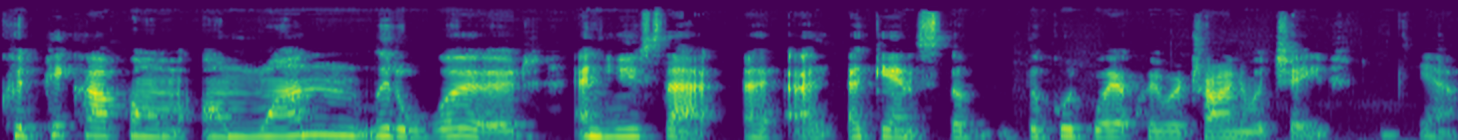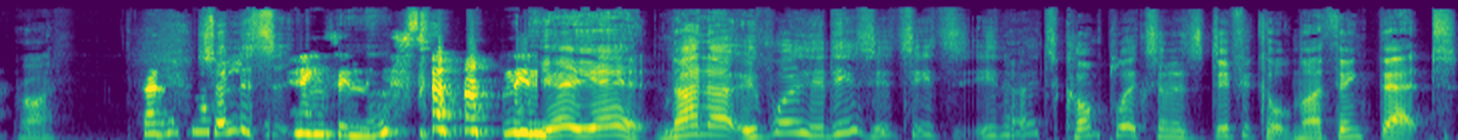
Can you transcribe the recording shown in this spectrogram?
could pick up on on one little word and use that uh, uh, against the the good work we were trying to achieve. Yeah, right. So, listen, things in this. yeah, yeah. No, no. It, well, it is. It's it's you know it's complex and it's difficult, and I think that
